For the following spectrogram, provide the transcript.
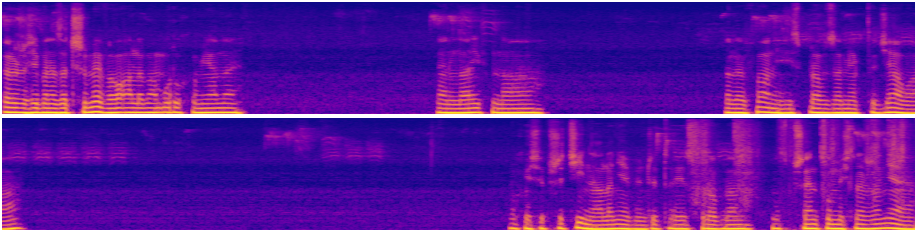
Sorry, że się będę zatrzymywał, ale mam uruchomiony ten live na telefonie i sprawdzam jak to działa. Trochę się przycina, ale nie wiem czy to jest problem sprzętu. Myślę, że nie.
